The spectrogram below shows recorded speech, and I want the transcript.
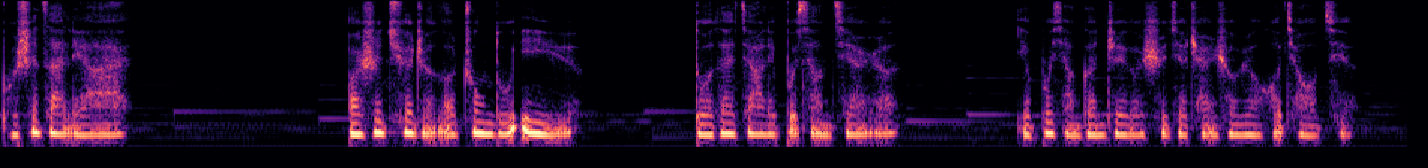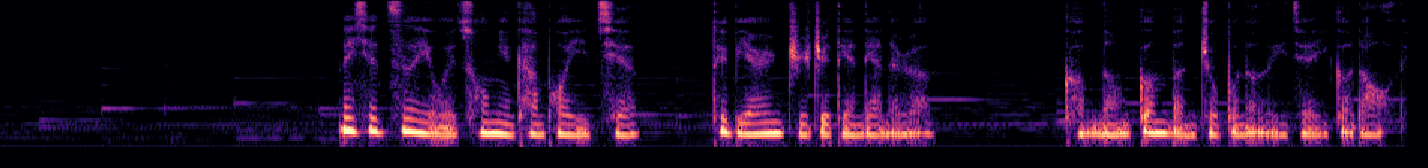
不是在恋爱，而是确诊了重度抑郁。躲在家里不想见人，也不想跟这个世界产生任何交接。那些自以为聪明、看破一切、对别人指指点点的人，可能根本就不能理解一个道理：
